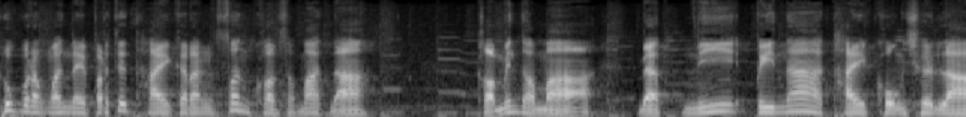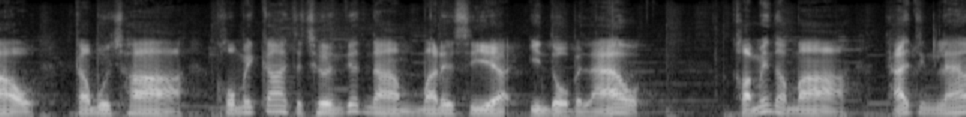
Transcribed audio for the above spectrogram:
ทุกรางวัลในประเทศไทยกำลังซ่อนความสามารถนะคอมเมนต์ต่อมา แบบนี้ปีหน้าไทยคงเชิญลาว กัมพูชา คงไม่กล้าจะเชิญเวียดนาม มาเลเซีย อินโดไปแล้วคอมเมนต์ต่อมาแท้จริงแล้ว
